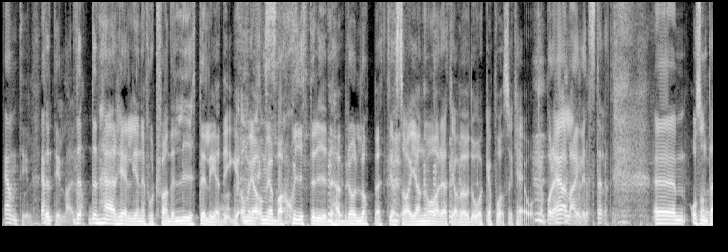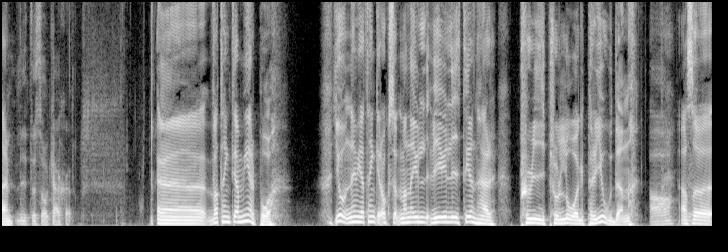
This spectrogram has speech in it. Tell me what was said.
En till, en till live Den, va? den här helgen är fortfarande lite ledig. Om jag, om jag bara skiter i det här bröllopet jag sa i januari att jag behövde åka på så kan jag åka på det här livet istället. Ehm, och sånt där. Lite så kanske. Eh, vad tänkte jag mer på? Jo, nej, jag tänker också, man är ju, vi är ju lite i den här pre-prologperioden. Ja, Alltså,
